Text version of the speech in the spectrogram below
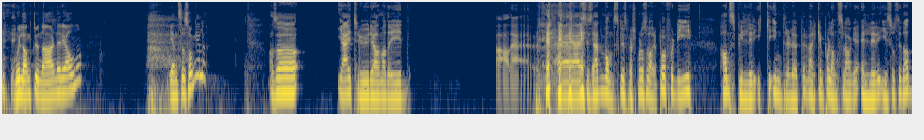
Hvor langt unna er han real nå? Én sesong, eller? Altså Jeg tror Real Madrid ja, er, Jeg, jeg syns det er et vanskelig spørsmål å svare på, fordi han spiller ikke indreløper verken på landslaget eller i Sociedad.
